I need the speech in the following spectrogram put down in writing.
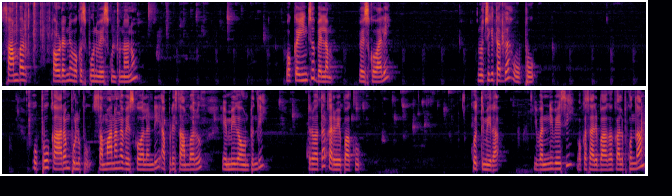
సాంబార్ పౌడర్ని ఒక స్పూన్ వేసుకుంటున్నాను. ఒక ఇంచు బెల్లం వేసుకోవాలి. రుచికి తగ్గ ఉప్పు. ఉప్పు కారం పులుపు సమానంగా వేసుకోవాలండి. అప్పుడే సాంబారు ఎమ్మిగా ఉంటుంది. తర్వాత కరివేపాకు కొత్తిమీర ఇవన్నీ వేసి ఒకసారి బాగా కలుపుకుందాం.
